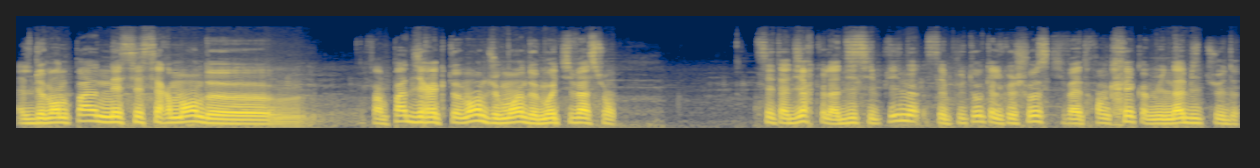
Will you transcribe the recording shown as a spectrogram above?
elle ne demande pas nécessairement de, enfin pas directement du moins de motivation. C'est-à-dire que la discipline, c'est plutôt quelque chose qui va être ancré comme une habitude.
